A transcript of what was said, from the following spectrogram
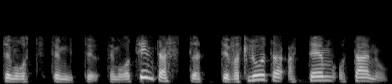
אתם, רוצ, אתם, ת, אתם רוצים, ת, ת, תבטלו את, אתם אותנו,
